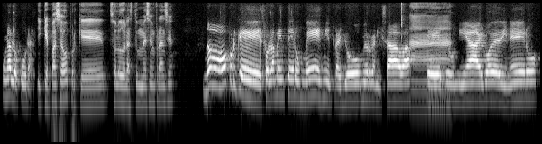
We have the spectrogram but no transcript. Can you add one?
una locura. ¿Y qué pasó? ¿Por qué solo duraste un mes en Francia? No, porque solamente era un mes mientras yo me organizaba, eh, ah. reunía algo de dinero,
